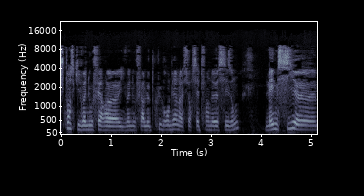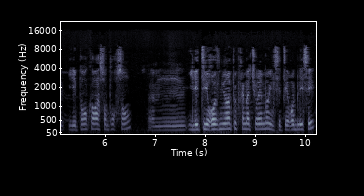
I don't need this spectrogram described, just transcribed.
je pense qu'il va nous faire, euh, il va nous faire le plus grand bien là sur cette fin de saison, même si euh, il n'est pas encore à 100%. il était revenu un peu prématurément, il s'était reblessé,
